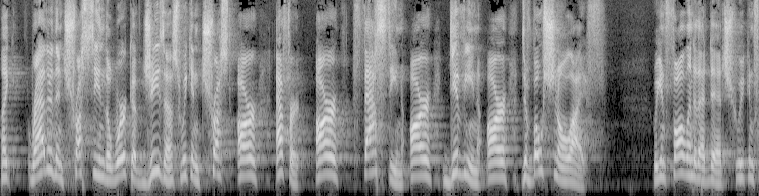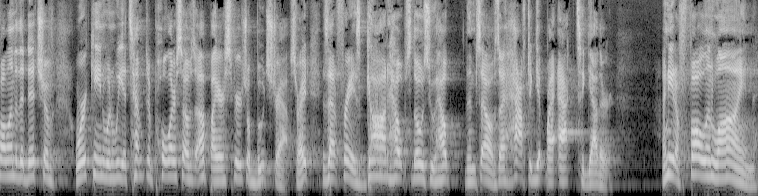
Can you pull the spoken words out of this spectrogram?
Like, rather than trusting the work of Jesus, we can trust our effort, our fasting, our giving, our devotional life. We can fall into that ditch. We can fall into the ditch of working when we attempt to pull ourselves up by our spiritual bootstraps, right? Is that phrase, God helps those who help themselves. I have to get my act together. I need to fall in line. I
